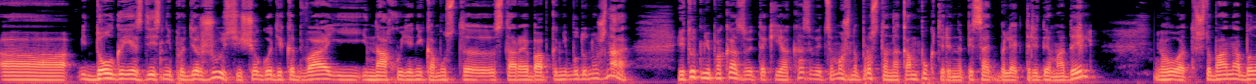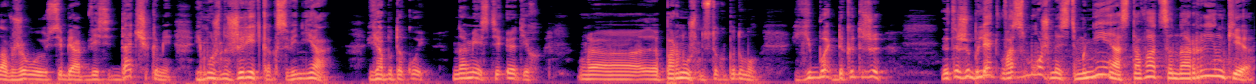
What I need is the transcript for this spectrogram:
а, и долго я здесь не продержусь, еще годика два, и, и нахуй я никому ст- старая бабка не буду нужна. И тут мне показывают такие, оказывается, можно просто на компьютере написать, блядь, 3D-модель, вот, чтобы она была вживую себя обвесить датчиками, и можно жреть как свинья. Я бы такой на месте этих э, порнушниц только подумал, ебать, так это же, это же, блядь, возможность мне оставаться на рынке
